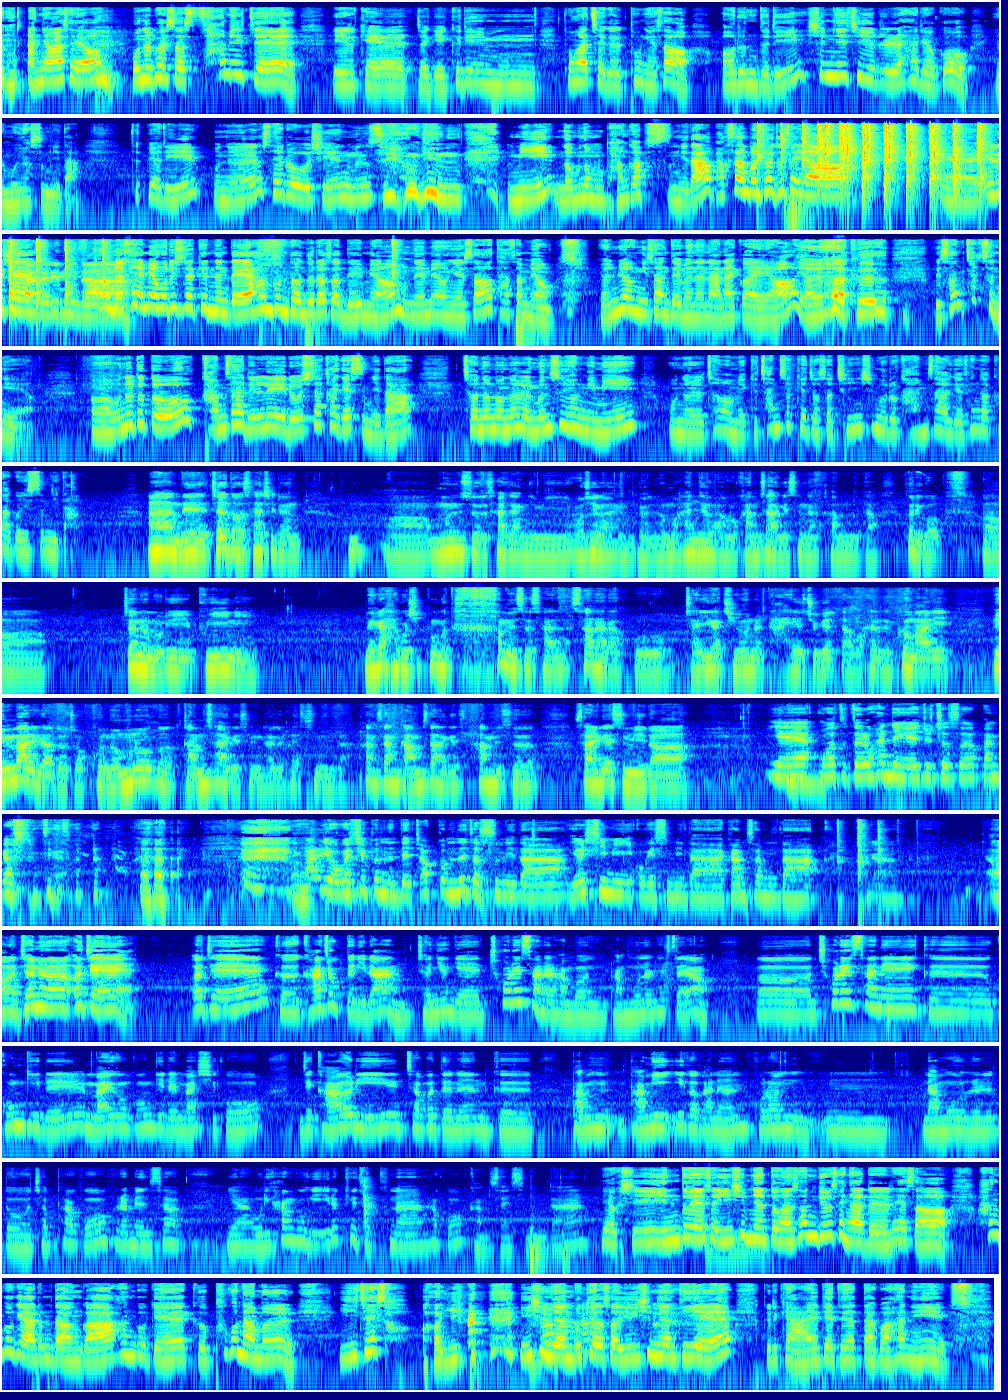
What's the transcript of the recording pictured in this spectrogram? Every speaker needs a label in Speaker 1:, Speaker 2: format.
Speaker 1: 안녕하세요. 오늘 벌써 3일째 이렇게 저기 그림 동화책을 통해서 어른들이 심리 치유를 하려고 모였습니다. 특별히 오늘 새로 오신 문수영님이 너무너무 반갑습니다. 박수 한번 쳐주세요. 네, 이렇게
Speaker 2: 축하드립니다.
Speaker 1: 처음에 3명으로 시작했는데 한 분 더 늘어서 4명, 4명에서 5명, 10명 이상 되면은 안 할 거예요. 열- 그 선착순이에요. 어, 오늘도 또 감사 릴레이로 시작하겠습니다. 저는 오늘 문수 형 님이 오늘 처음 이렇게 참석해줘서 진심으로 감사하게 생각하고 있습니다.
Speaker 2: 아, 네. 저도 사실은 어, 문수 사장님이 오셔가는 걸 너무 환영하고 감사하게 생각합니다. 그리고 어, 저는 우리 부인이 내가 하고 싶은 거 다 하면서 사, 살아라고 자기가 지원을 다 해주겠다고 하는 그 말이 빈말이라도 좋고 너무너무 감사하게 생각을 했습니다. 항상 감사하게 하면서 살겠습니다.
Speaker 3: 예, 모두들 환영해 주셔서 반갑습니다. 빨리 오고 싶었는데 조금 늦었습니다. 열심히 오겠습니다. 감사합니다.
Speaker 4: 어, 저는 어제 어제 그 가족들이랑 저녁에 초래산을 한번 방문을 했어요. 어, 초래산의 그 공기를 맑은 공기를 마시고 이제 가을이 접어드는 그 밤, 밤이 익어가는 그런 음, 나무를 또 접하고 그러면서 야 우리 한국이 이렇게 좋구나 하고 감사했습니다.
Speaker 1: 역시 인도에서 20년 동안 선교 생활을 해서 한국의 아름다움과 한국의 그 푸근함을 이제서 어, 이- 20년 묵혀서 20년 뒤에 그렇게 알게 되었다고 하니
